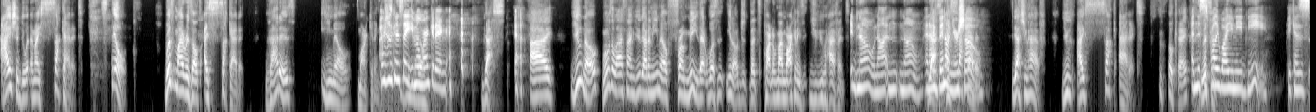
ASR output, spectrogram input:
I should do it, and I suck at it. Still, with my results, I suck at it. That is email marketing. I was just going to say email Email. marketing. Yes. Yeah. I, you know, when was the last time you got an email from me that wasn't, you know, just that's part of my marketing? You, you haven't. no, not no. And Yes, I've been I on your show. Yes, you have. You, I suck at it. okay. And this is probably why you need me because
